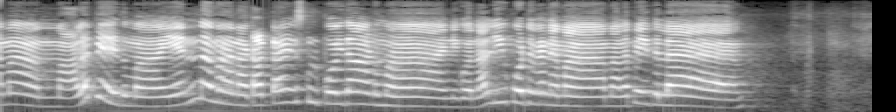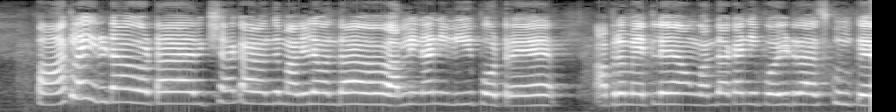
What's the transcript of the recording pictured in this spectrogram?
ஏம்மா மழை பெய்யுதுமா என்னம்மா நான் கரெக்டாக ஸ்கூல் போய் தான் ஆகணுமா இன்னைக்கு ஒரு நாள் லீவ் போட்டுருக்கேனேம்மா. மழை பெய்யுதுல்ல. பார்க்கலாம் இருடா ஓட்டா. ரிக்ஷாக்காரன் வந்து மழையில் வந்தால் வரலினா நீ லீவ் போட்டுரு. அப்புறமேட்டில் அவங்க வந்தாக்கா நீ போயிடுறா ஸ்கூலுக்கு.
